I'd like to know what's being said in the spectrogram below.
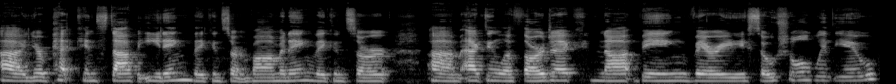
Uh, your pet can stop eating, they can start vomiting, they can start um, acting lethargic, not being very social with you.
